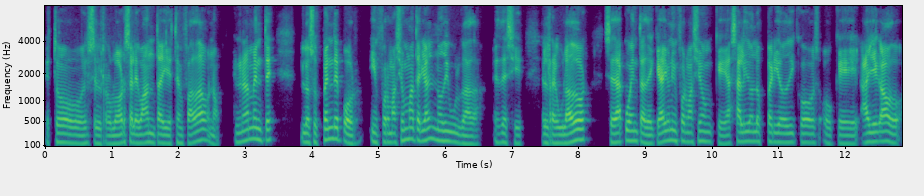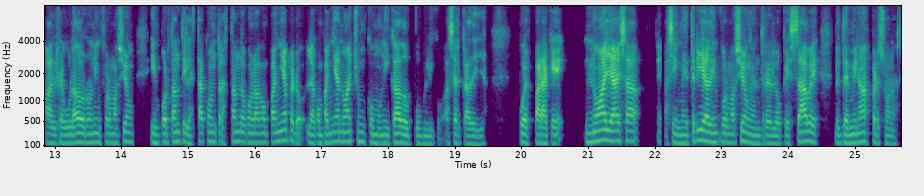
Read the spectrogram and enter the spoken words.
Esto es el regulador se levanta y está enfadado. No, generalmente lo suspende por información material no divulgada. Es decir, el regulador se da cuenta de que hay una información que ha salido en los periódicos o que ha llegado al regulador una información importante y le está contrastando con la compañía, pero la compañía no ha hecho un comunicado público acerca de ella. Pues para que no haya esa asimetría de información entre lo que sabe determinadas personas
